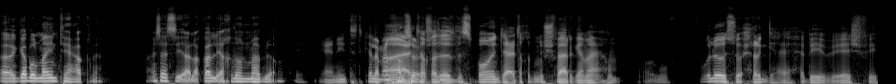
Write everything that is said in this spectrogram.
آه، قبل ما ينتهي عقده. على أساس على الأقل يأخذون مبلغ. يعني تتكلم عن أعتقد 25 this point أعتقد مش فارقة معهم. فلوس وحرقها يا حبيبي إيش في؟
